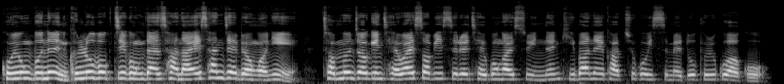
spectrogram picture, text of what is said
고용부는 근로복지공단 산하의 산재병원이 전문적인 재활 서비스를 제공할 수 있는 기반을 갖추고 있음에도 불구하고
